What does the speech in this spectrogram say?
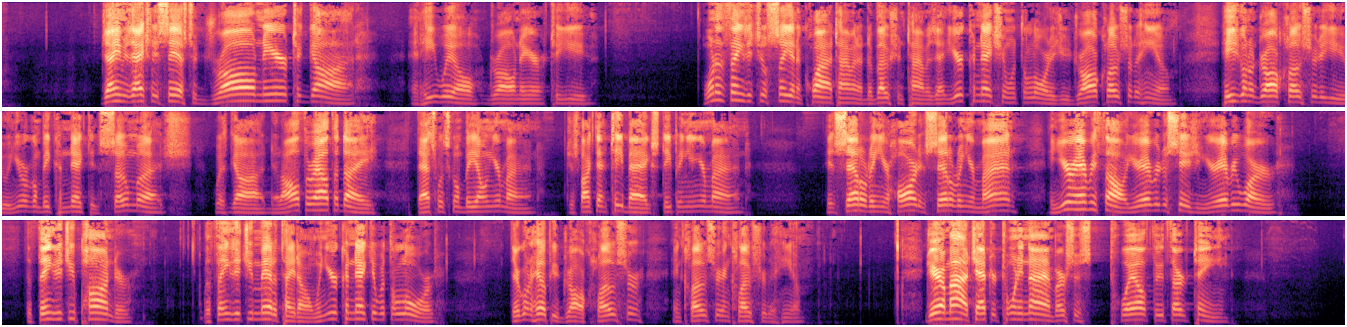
James actually says to draw near to God and he will draw near to you. One of the things that you'll see in a quiet time and a devotion time is that your connection with the Lord as you draw closer to Him, He's going to draw closer to you and you're going to be connected so much with God that all throughout the day, that's what's going to be on your mind. Just like that tea bag steeping in your mind. It's settled in your heart, it's settled in your mind, and your every thought, your every decision, your every word, the things that you ponder, the things that you meditate on, when you're connected with the Lord, they're going to help you draw closer and closer and closer to Him. Jeremiah chapter 29 verses 12 through 13.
